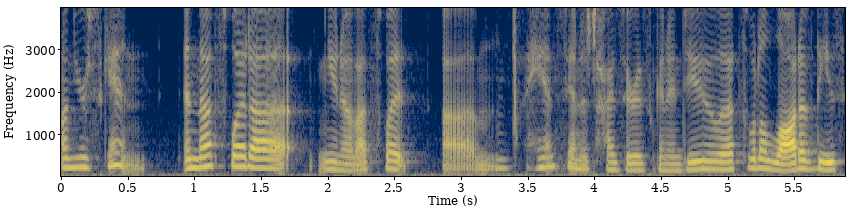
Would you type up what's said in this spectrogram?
on your skin. And that's what uh you know that's what um, hand sanitizer is going to do. That's what a lot of these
